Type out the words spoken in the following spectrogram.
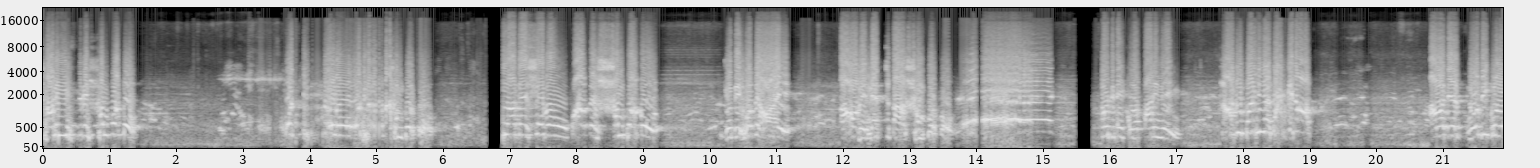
স্বামী স্ত্রীর সম্পর্ক কর্তৃত্ব এবং অধীনতা সম্পর্ক বাংলাদেশ এবং ভারতের সম্পর্ক যদি হতে হয় তা হবে ন্যায্যতার সম্পর্ক। কোনো পানি নেই, হাঁটু পানিও থাকে না। আমাদের নদীগুলো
